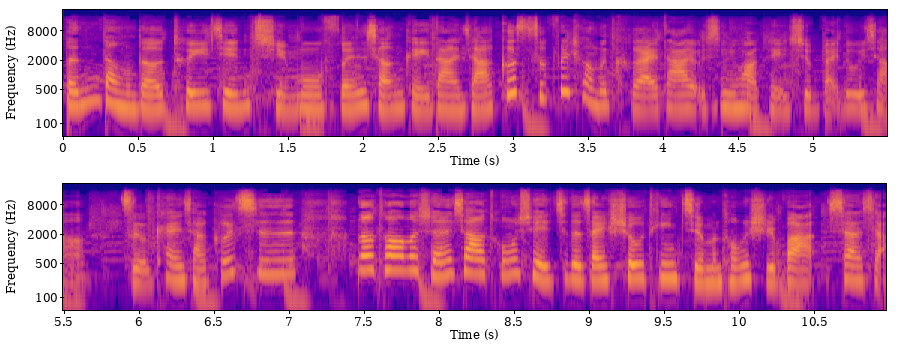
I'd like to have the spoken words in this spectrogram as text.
本档的推荐曲目，分享给大家，歌词非常的可爱，大家有兴趣的话可以去百度一下啊，自个看一下歌词。那同样的，喜欢夏同学，记得在收听节目同时，把夏夏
